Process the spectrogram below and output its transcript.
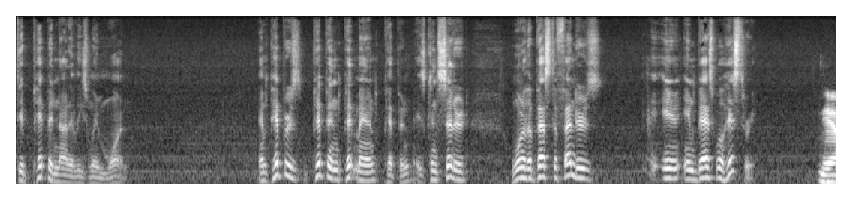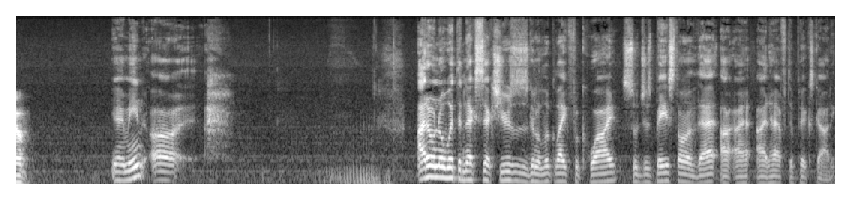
did Pippen not at least win one? And Pipper's Pippen Pittman Pippen is considered one of the best defenders in, in basketball history. yeah, You know what I mean? Uh, I don't know what the next six years is going to look like for Kawhi. So just based on that, I, I I'd have to pick Scotty.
